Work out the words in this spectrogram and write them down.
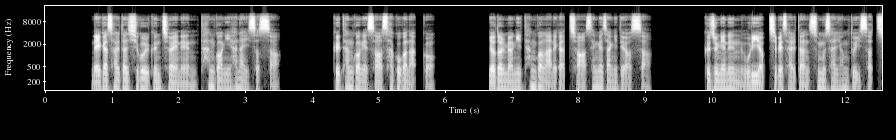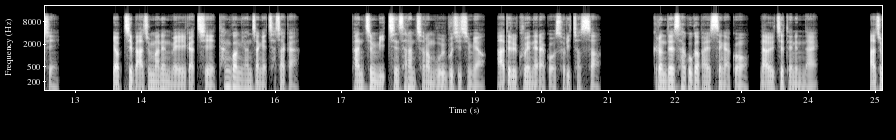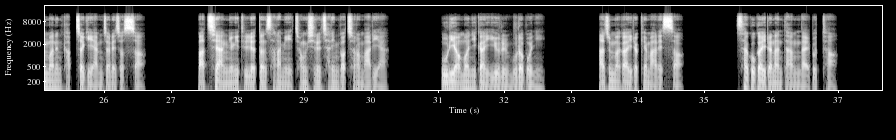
내가 살던 시골 근처에는 탄광이 하나 있었어. 그 탄광에서 사고가 났고 8명이 탄광 아래 갇혀 생매장이 되었어. 그 중에는 우리 옆집에 살던 20살 형도 있었지. 옆집 아줌마는 매일같이 탄광 현장에 찾아가 반쯤 미친 사람처럼 울부짖으며 아들을 구해내라고 소리쳤어. 그런데 사고가 발생하고 나흘째 되는 날 아줌마는 갑자기 얌전해졌어. 마치 악령이 들렸던 사람이 정신을 차린 것처럼 말이야. 우리 어머니가 이유를 물어보니 아줌마가 이렇게 말했어. 사고가 일어난 다음 날부터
